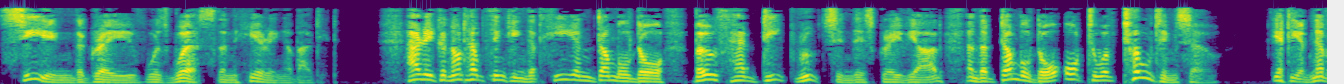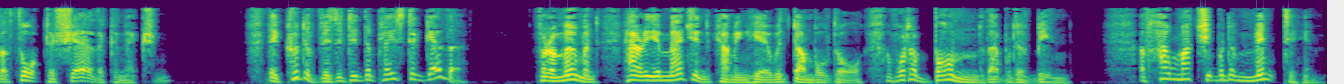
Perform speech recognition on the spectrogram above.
Seeing the grave was worse than hearing about it. Harry could not help thinking that he and Dumbledore both had deep roots in this graveyard, and that Dumbledore ought to have told him so. Yet he had never thought to share the connection. They could have visited the place together. For a moment Harry imagined coming here with Dumbledore, of what a bond that would have been, of how much it would have meant to him.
